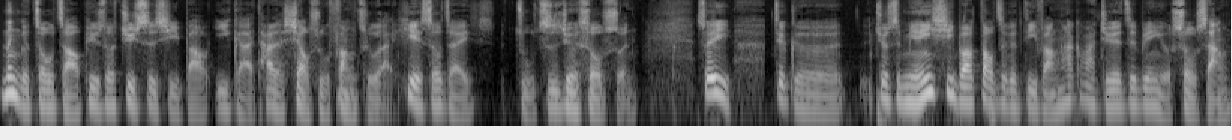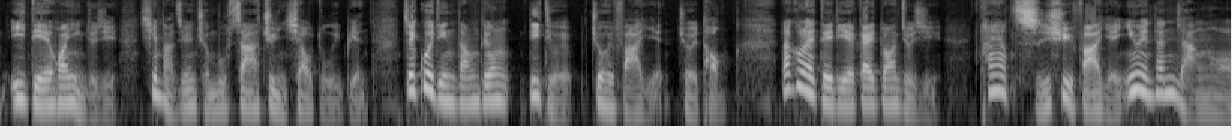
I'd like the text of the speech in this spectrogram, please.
那个周遭，比如说巨噬细胞，一改它的酵素放出来，吸收在组织就受损，所以这个就是免疫细胞到这个地方，他干嘛觉得这边有受伤？一叠欢迎就是先把这边全部杀菌消毒一遍，在过程当中，地球就会发炎，就会痛。那后来第二个阶段就是，它要持续发炎，因为当然哦，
